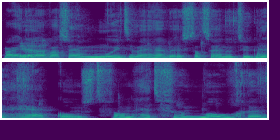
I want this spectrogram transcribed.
Maar inderdaad, ja. waar zij moeite mee hebben, is dat zij natuurlijk de herkomst van het vermogen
